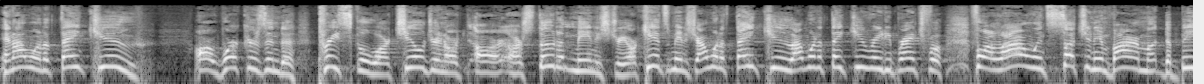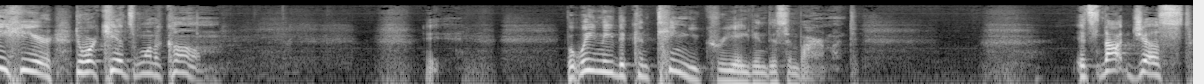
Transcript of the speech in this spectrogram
And I want to thank you our workers in the preschool, our children, our, our, our, student ministry, our kids ministry. I want to thank you. I want to thank you, Reedy Branch, for, for allowing such an environment to be here to where kids want to come. But we need to continue creating this environment. It's not just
